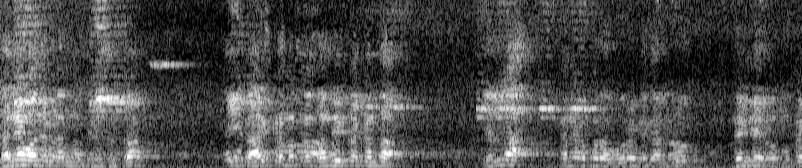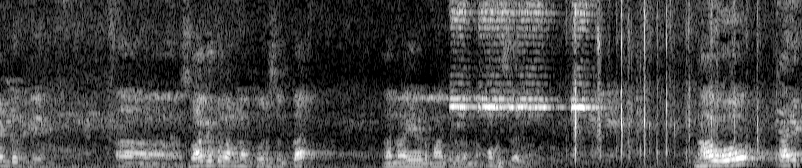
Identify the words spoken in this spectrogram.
ಧನ್ಯವಾದಗಳನ್ನು ತಿಳಿಸುತ್ತಾ, ಈ ಕಾರ್ಯಕ್ರಮಕ್ಕೆ ಬಂದಿರತಕ್ಕಂಥ ಎಲ್ಲ ಕನ್ನಡ ಪರ ಹೋರಾಟಗಾರರು, ಗಣ್ಯರು, ಮುಖಂಡರಿಗೆ ಸ್ವಾಗತವನ್ನು ಕೋರಿಸುತ್ತಾ ನನ್ನ ಎರಡು ಮಾತುಗಳನ್ನು ಮುಗಿಸ್ತಾ ನಾವು ಕಾರ್ಯಕ್ರಮ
